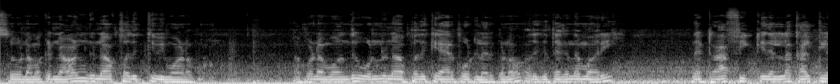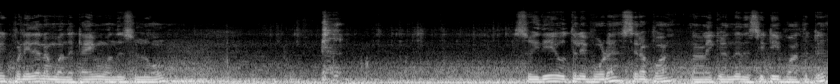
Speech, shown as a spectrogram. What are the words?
ஸோ நமக்கு நான்கு நாற்பதுக்கு விமானம். அப்போ நம்ம வந்து ஒன்று நாற்பதுக்கு ஏர்போர்ட்டில் இருக்கணும். அதுக்கு தகுந்த மாதிரி இந்த டிராஃபிக் இதெல்லாம் கால்குலேட் பண்ணி தான் நம்ம அந்த டைம் வந்து சொல்லுவோம். ஸோ இதே ஒத்துழைப்போட சிறப்பாக நாளைக்கு வந்து இந்த சிட்டி பார்த்துட்டு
